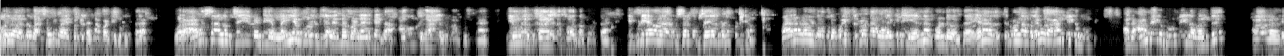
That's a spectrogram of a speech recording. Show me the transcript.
ஊர்ல வந்து வசதி வாய்ப்புகள் என்ன பண்ணி கொடுத்த ஒரு அரசாங்கம் செய்ய வேண்டிய மைய பொருட்கள் என்ன பண்ணேன்னு கேட்டா அவங்களுக்கு ஆயிரம் ரூபாய் கொடுத்தேன். இவங்களுக்கு காலையில சோத்த போட்டேன் இப்படியா ஒரு அரசாங்கம் செயல்பட முடியும்? பாராளுமன்றத்துல போய் திருவண்ணாமலைக்கு நீ என்ன கொண்டு வந்த? ஏன்னா அது திருவண்ணாமலை ஒரு ஆன்மீக பூமி. அந்த ஆன்மீக பூமியில வந்து ஆஹ்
